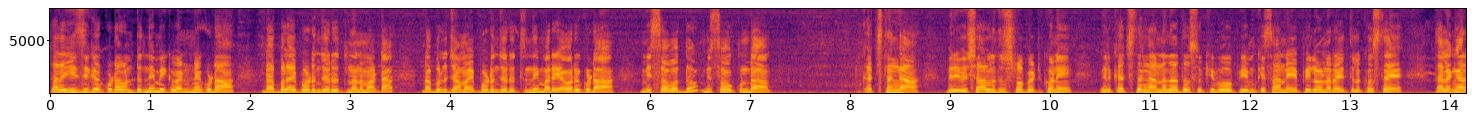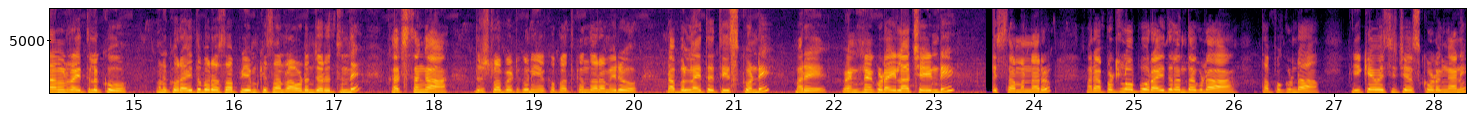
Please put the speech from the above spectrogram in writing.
చాలా ఈజీగా కూడా ఉంటుంది. మీకు వెంటనే కూడా డబ్బులు అయిపోవడం జరుగుతుందన్నమాట. డబ్బులు జమ అయిపోవడం జరుగుతుంది. మరి ఎవరు కూడా మిస్ అవ్వద్దు. మిస్ అవ్వకుండా ఖచ్చితంగా మీరు విషయాలను దృష్టిలో పెట్టుకొని మీరు ఖచ్చితంగా అన్నదాత సుఖీభవ పిఎం కిసాన్ ఏపీలో ఉన్న రైతులకు వస్తే తెలంగాణలో రైతులకు మనకు రైతు భరోసా పిఎం కిసాన్ రావడం జరుగుతుంది. ఖచ్చితంగా దృష్టిలో పెట్టుకొని ఈ యొక్క పథకం ద్వారా మీరు డబ్బులను అయితే తీసుకోండి. మరి వెంటనే కూడా ఇలా చేయండి. ఇస్తామన్నారు. మరి అప్పటిలోపు రైతులంతా కూడా తప్పకుండా ఈకేవైసీ చేసుకోవడం కానీ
